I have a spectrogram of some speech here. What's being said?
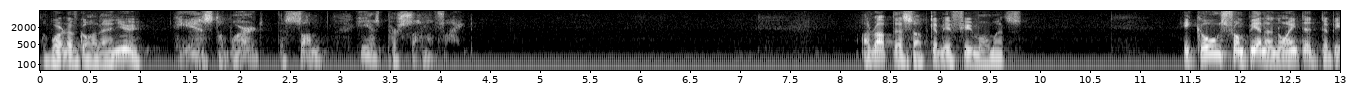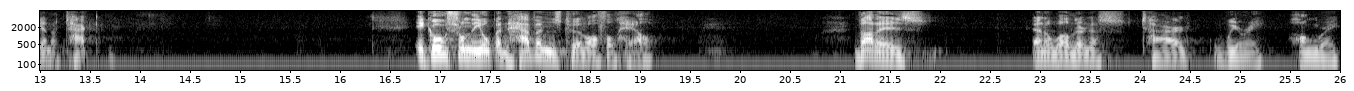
The Word of God in you. He is the Word, the Son. He is personified. I'll wrap this up. Give me a few moments. He goes from being anointed to being attacked. It goes from the open heavens to an awful hell. That is, in a wilderness, tired, weary, hungry,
